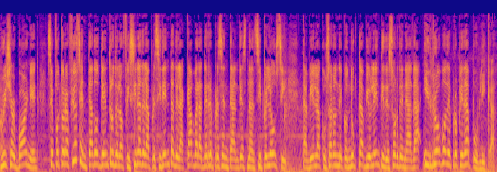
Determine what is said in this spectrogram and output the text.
Richard Barnett se fotografió sentado dentro de la oficina de la presidenta de la Cámara de Representantes, Nancy Pelosi. También lo acusaron de conducta violenta y desordenada y robo de propiedad pública.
